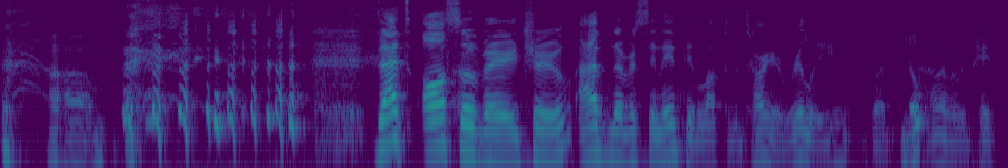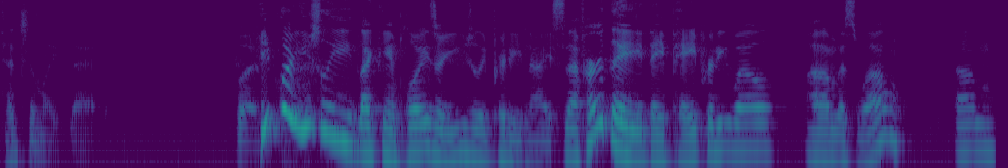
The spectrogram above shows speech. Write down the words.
Um, That's also very true. I've never seen anything locked up in Target, really, but Nope. I don't really pay attention like that. But people are usually like the employees are usually pretty nice, and I've heard they they pay pretty well um, as well. Um,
